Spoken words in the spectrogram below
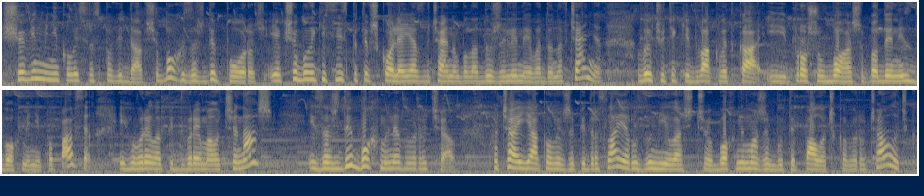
що він мені колись розповідав, що Бог завжди поруч. І якщо були якісь іспити в школі, а я, звичайно, була дуже лінива до навчання, вивчу тільки два квитка і прошу Бога, щоб один із двох мені попався, і говорила під дверима Отче наш, і завжди Бог мене виручав. Хоча я, коли вже підросла, я розуміла, що Бог не може бути палочка-виручалочка,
